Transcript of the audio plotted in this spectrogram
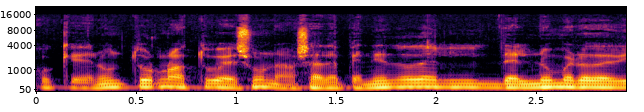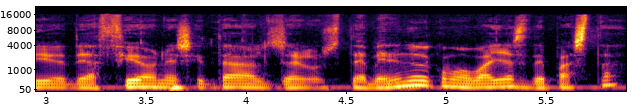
o que en un turno actúes una. O sea, dependiendo del, del número de, de acciones y tal, dependiendo de cómo vayas de pasta,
